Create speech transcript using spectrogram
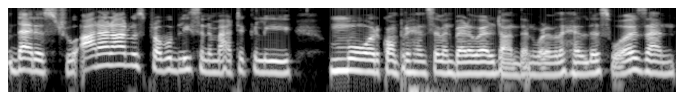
That is true. RRR was probably cinematically more comprehensive and better well done than whatever the hell this was. And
